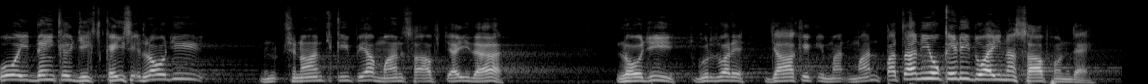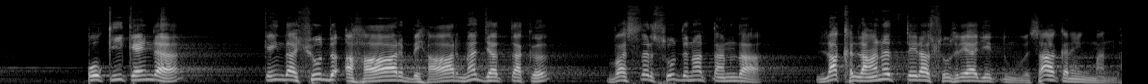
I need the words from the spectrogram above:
ਉਹ ਇਦਾਂ ਹੀ ਕਈ ਕਈ ਲਓ ਜੀ, ਇਸ਼ਨਾਨ ਚ ਕੀ ਪਿਆ? ਮਨ ਸਾਫ਼ ਚਾਹੀਦਾ। ਲਓ ਜੀ, ਗੁਰਦੁਆਰੇ ਜਾ ਕੇ ਕਿ ਮਨ ਮਨ ਪਤਾ ਨਹੀਂ ਉਹ ਕਿਹੜੀ ਦਵਾਈ ਨਾਲ ਸਾਫ਼ ਹੁੰਦਾ ਹੈ। ਉਹ ਕੀ ਕਹਿੰਦਾ? ਕਹਿੰਦਾ, ਸ਼ੁੱਧ ਆਹਾਰ ਬਿਹਾਰ ਨਾ ਜਦ ਤੱਕ ਵਸਤਰ ਸੁਧ ਨਾ ਤਨ ਦਾ। ਲੱਖ ਲਾਨਤ ਤੇਰਾ ਸੁਸਰਿਆ ਜੇ ਤੂੰ ਵਸਾ ਕਰੇਂਗ ਮਨ ਦਾ।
